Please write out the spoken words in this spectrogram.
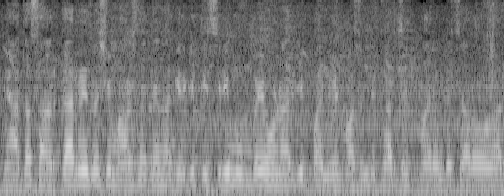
आणि आता सरकारने जशी महाराष्ट्र सरकारने सांगितलं की तिसरी मुंबई होणार जी पनवेलपासून ते कर्जतपर्यंत सर्व होणार.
